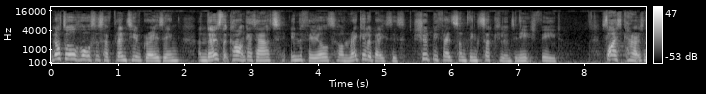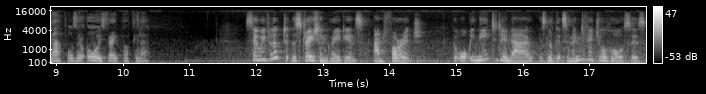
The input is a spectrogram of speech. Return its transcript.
not all horses have plenty of grazing, and those that can't get out in the field on a regular basis should be fed something succulent in each feed. Sliced carrots and apples are always very popular. So we've looked at the straight ingredients and forage, but what we need to do now is look at some individual horses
